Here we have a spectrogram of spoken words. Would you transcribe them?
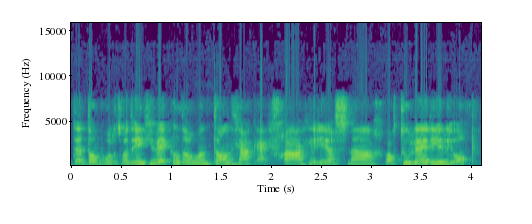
uh, dan wordt het wat ingewikkelder, want dan ga ik echt vragen eerst naar waartoe leiden jullie op?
